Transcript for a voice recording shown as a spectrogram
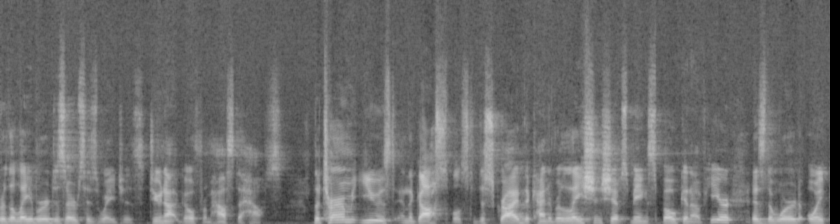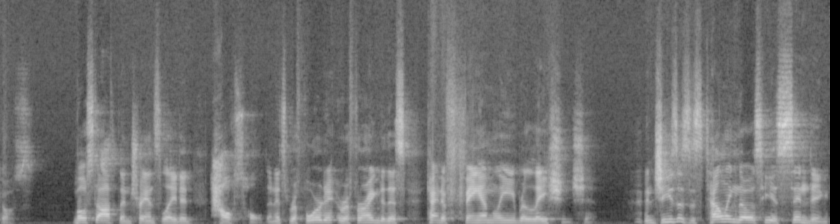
for the laborer deserves his wages. Do not go from house to house. The term used in the Gospels to describe the kind of relationships being spoken of here is the word oikos. most often translated household. And it's referring to this kind of family relationship. And Jesus is telling those he is sending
